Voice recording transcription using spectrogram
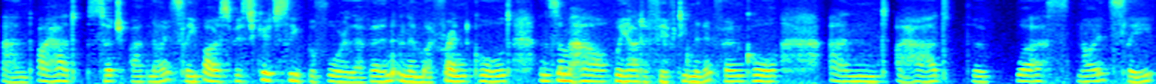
and I had such a bad night's sleep. I was supposed to go to sleep before 11 and then my friend called and somehow we had a 50 minute phone call and I had the worst night's sleep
